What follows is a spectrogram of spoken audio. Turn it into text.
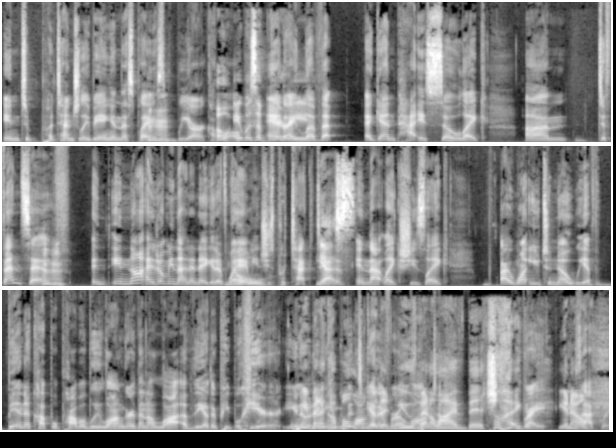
into potentially being in this place. We are a couple. Oh, it was a very- And I love that, again, Pat is so like um defensive. In, in not I don't mean that in a negative way. I Mm-hmm. Mean she's protective Yes. in that like she's like I want you to know we have been a couple probably longer than a lot of the other people here. You know We've what been I a mean? couple been longer than you've been alive, time. bitch. Like, Right. You know, Exactly.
